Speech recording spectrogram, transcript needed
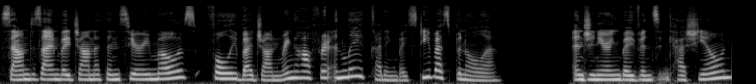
Sound design by Jonathan Siri-Mohs, Foley by John Ringhofer, and lathe cutting by Steve Espinola. Engineering by Vincent Cacchione,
